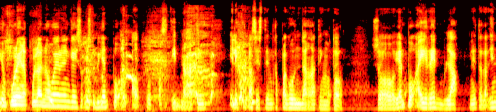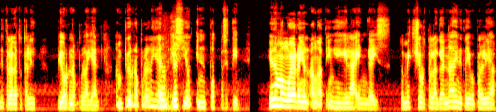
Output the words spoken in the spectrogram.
Yung kulay na pula na wire yan guys, supposed to be yan po ang output positive ng ating electrical system kapag Honda ang ating motor. So, yan po ay red black. Hindi, ta- hindi talaga totally pure na pula yan. Ang pure na pula na yan Okay. is yung input positive. Yun namang wire na yun ang ating hihilain guys. To make sure talaga na hindi tayo papalya.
